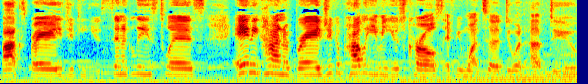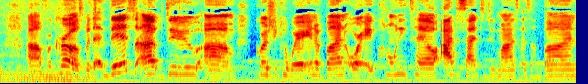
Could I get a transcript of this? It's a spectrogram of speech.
box braids. You can use Senegalese twists, any kind of braids. You could probably even use curls if you want to do an updo uh, for curls. But this updo, um, of course, you can wear it in a bun or a ponytail. I decided to do mine as a bun.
